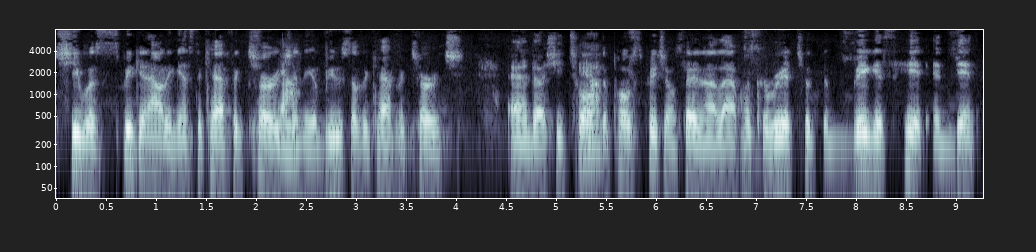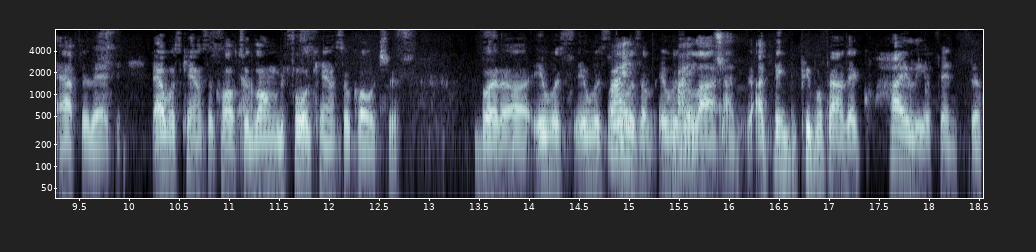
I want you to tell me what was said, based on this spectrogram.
she was speaking out against the Catholic Church Yeah. and the abuse of the Catholic Church, and uh, she tore Yeah. up the post picture on Saturday Night Live. Her career took the biggest hit and dent after that. That was cancel culture long before cancel culture, but uh, it was it was it Right. was a, it was a Right. lot. I, I think the people found that highly offensive.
